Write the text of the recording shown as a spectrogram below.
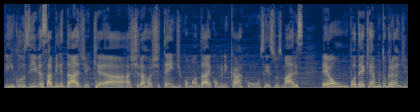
Inclusive, essa habilidade que a, Shirahoshi tem de comandar e comunicar com os reis dos mares é um poder que é muito grande,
